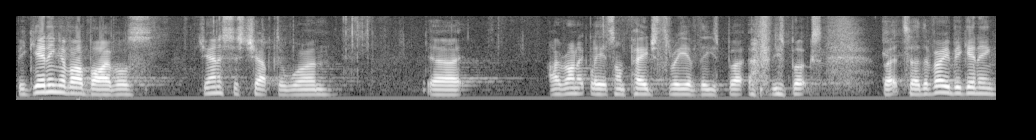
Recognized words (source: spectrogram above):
beginning of our Bibles, Genesis chapter 1. Uh, ironically, it's on page 3 of these, bu- of these books. But uh, the very beginning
